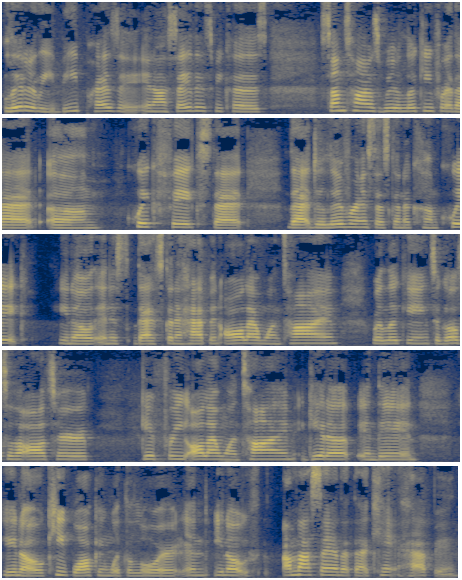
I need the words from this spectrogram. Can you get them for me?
literally, be present. And I say this because sometimes we're looking for that um, quick fix, that that deliverance that's going to come quick you know, and it's that's going to happen all at one time. We're looking to go to the altar, get free all at one time, get up, and then, you know, keep walking with the Lord. And, you know, I'm not saying that that can't happen.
